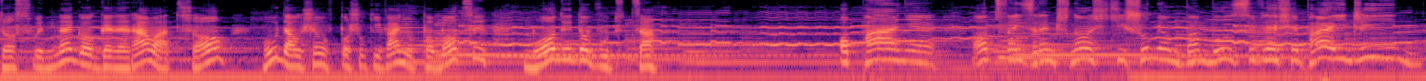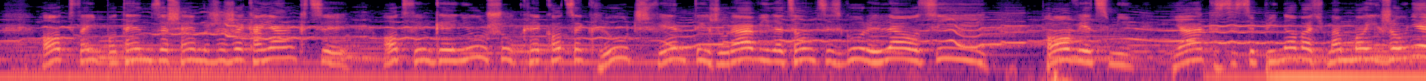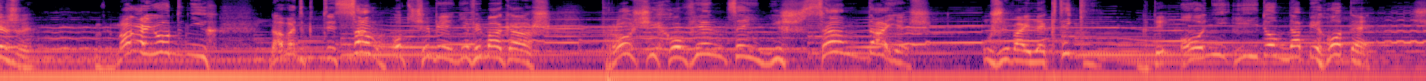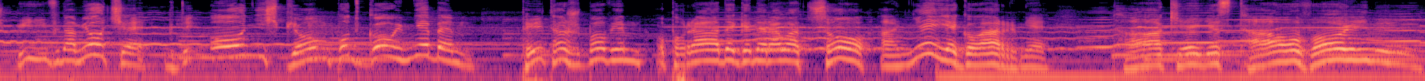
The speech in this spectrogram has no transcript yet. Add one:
Do słynnego generała Co udał się w poszukiwaniu pomocy młody dowódca. O panie, o twej zręczności szumią bambusy w lesie Paijin. O twej potędze szemrze rzeka Yangtze. O twym geniuszu krekoce klucz świętych żurawi lecący z góry Laozi. Powiedz mi, jak zdyscyplinować mam moich żołnierzy? Wymagaj od nich, nawet gdy sam od siebie nie wymagasz. Proś ich o więcej niż sam dajesz. Używaj lektyki, gdy oni idą na piechotę. Śpij w namiocie, gdy oni śpią pod gołym niebem. Pytasz bowiem o poradę generała Co, a nie jego armię. Takie jest Tao wojny.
